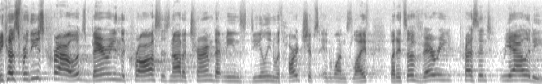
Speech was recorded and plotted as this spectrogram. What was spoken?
Because for these crowds, bearing the cross is not a term that means dealing with hardships in one's life, but it's a very present reality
